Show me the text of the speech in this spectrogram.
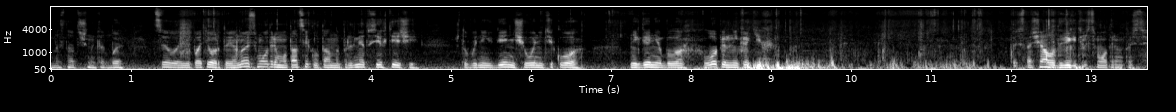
достаточно как бы целые, не потертые. Ну и смотрим мотоцикл там на предмет всех течей, чтобы нигде ничего не текло. Нигде не было лопин никаких. То есть сначала двигатель смотрим, то есть,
